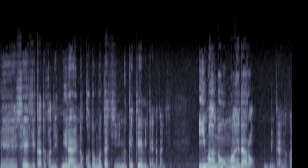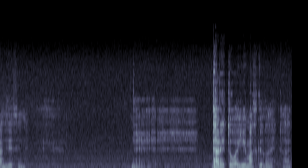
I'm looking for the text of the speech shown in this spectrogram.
えー、政治家とかね、未来の子供たちに向けてみたいな感じ。今のお前だろみたいな感じですよね。えー誰とは言えますけどね、はい、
